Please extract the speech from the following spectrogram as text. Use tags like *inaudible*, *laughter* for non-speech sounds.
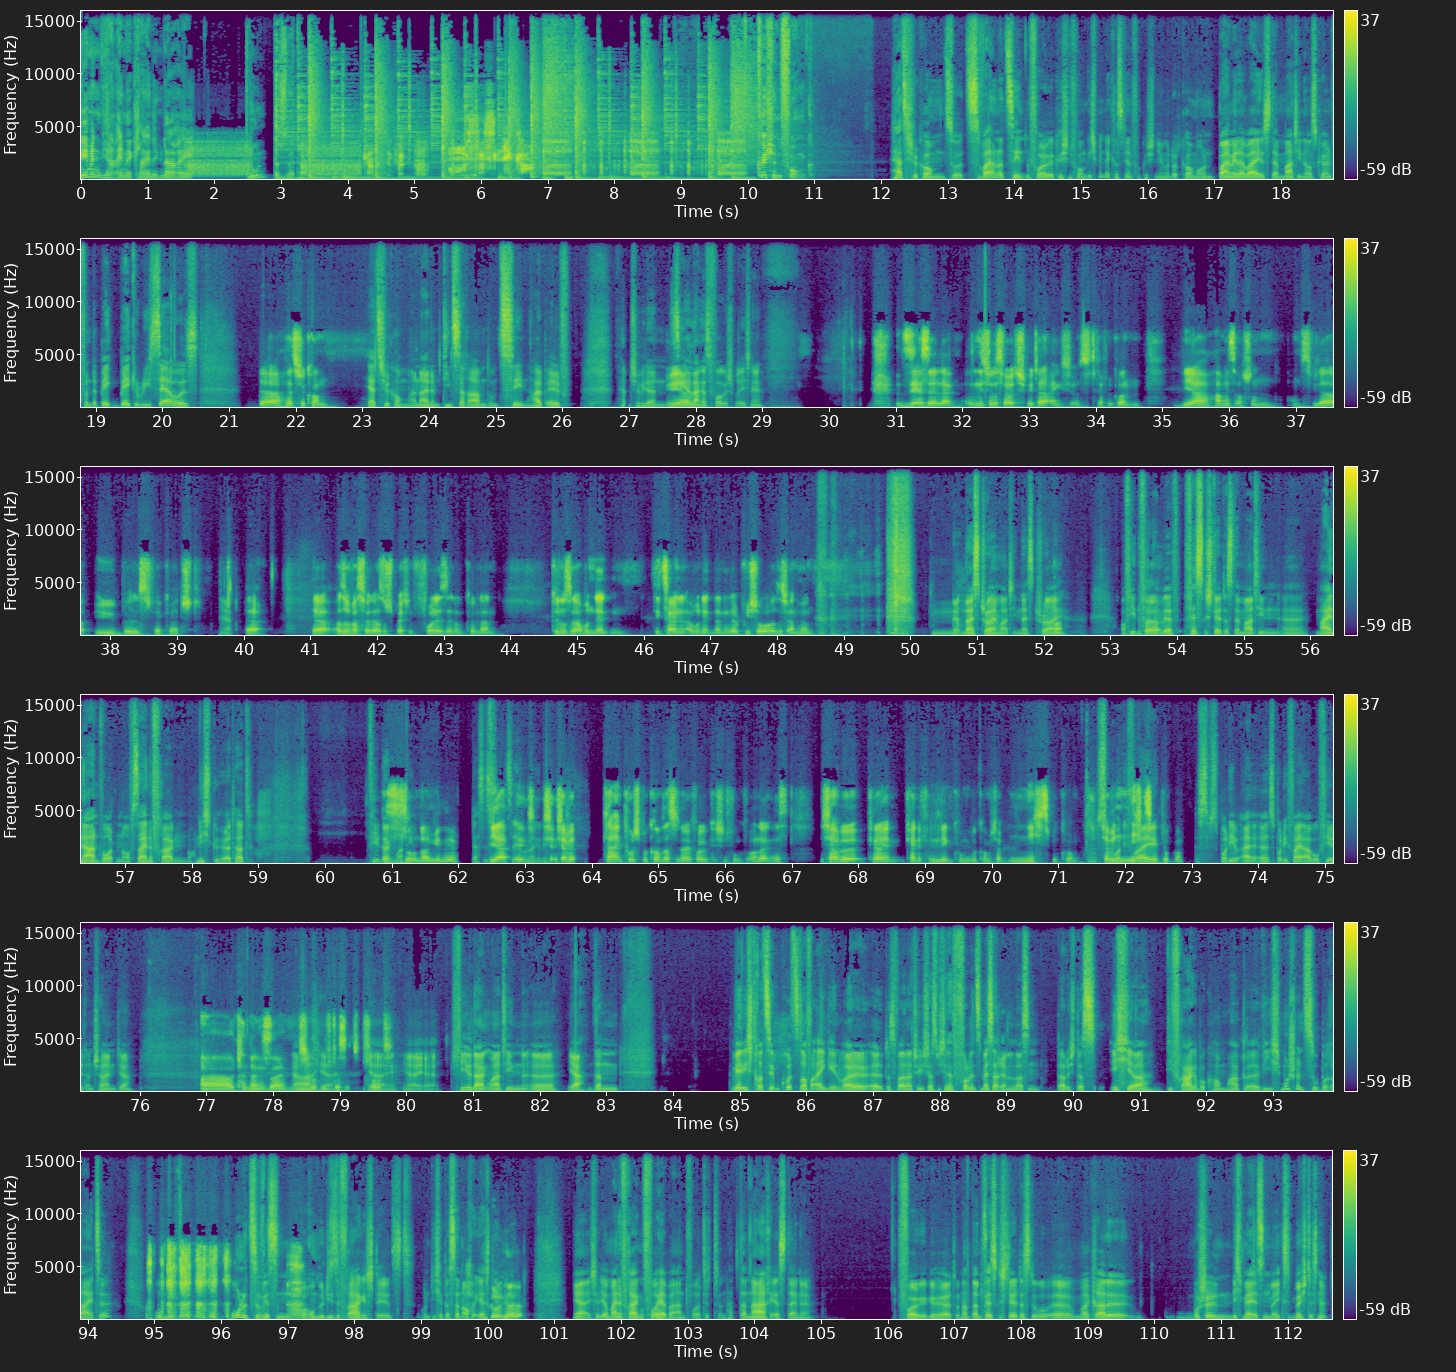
Nehmen wir eine kleine Hühnerei. Nun das Wetter. Oh, ist das lecker! Küchenfunk. Herzlich willkommen zur 210. Folge Küchenfunk. Ich bin der Christian von Küchenjunge.com und bei mir dabei ist der Martin aus Köln von The Bake Bakery. Servus. Ja, herzlich willkommen. Herzlich willkommen an einem Dienstagabend um 10, halb elf. Wir hatten schon wieder ein Ja. sehr langes Vorgespräch, ne? Sehr, sehr lang. Also nicht nur, dass wir heute später eigentlich uns treffen konnten. Wir haben jetzt auch schon uns wieder übelst verquatscht. Ja. Ja. Ja, also was wir da so sprechen vor der Sendung können dann, können unsere Abonnenten, die zahlenden Abonnenten dann in der Pre-Show sich anhören. *laughs* Nice try, Martin, nice try. Ja. Auf jeden Fall Ja. haben wir festgestellt, dass der Martin äh, meine Antworten auf seine Fragen noch nicht gehört hat. Vielen Dank, Das ist Martin. so unangenehm. das ist Ja, sehr ich, unangenehm. ich, ich habe keinen Push bekommen, dass die neue Folge Küchenfunk online ist. Ich habe kein, keine Verlinkung bekommen. Ich habe nichts bekommen. Ich habe nichts mitbekommen. Das Spotify, äh, Spotify-Abo fehlt anscheinend, ja. Ah, kann gar nicht sein. Ach, ich ja. das jetzt Ja, sofort. ja, ja. Vielen Dank, Martin. Äh, ja, dann werde ich trotzdem kurz drauf eingehen, weil äh, das war natürlich, du hast mich jetzt voll ins Messer rennen lassen. Dadurch, dass ich ja die Frage bekommen habe, äh, wie ich Muscheln zubereite. Und *laughs* ohne zu wissen, warum du diese Frage stellst. Und ich habe das dann auch erst Gut, gehört. ne? Ja, ich habe ja meine Fragen vorher beantwortet und habe danach erst deine Folge gehört und habe dann festgestellt, dass du äh, mal gerade Muscheln nicht mehr essen möch- möchtest, ne?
